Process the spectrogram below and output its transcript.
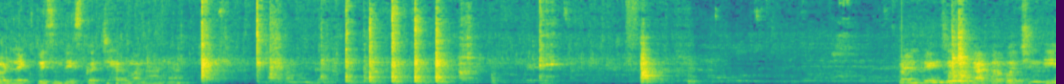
రెండు లెగ్ పీసులు తీసుకొచ్చారు మా నాన్న. బాగా మగ్గాలి. ఫ్రెండ్స్ ఇది దగ్గరకు వచ్చింది.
